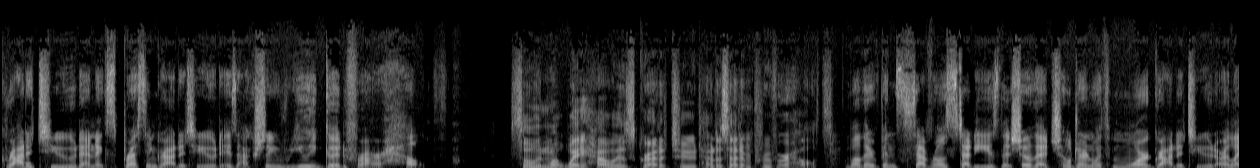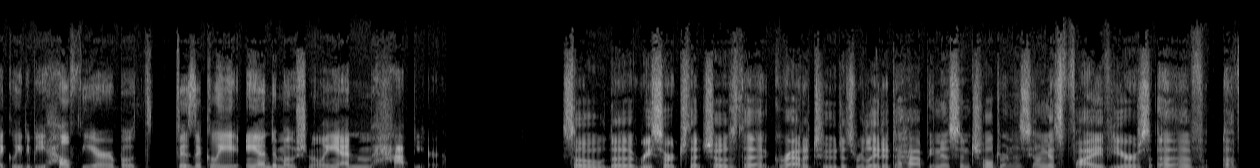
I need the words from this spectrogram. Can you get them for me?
gratitude and expressing gratitude is actually really good for our health. So, in what way? How is gratitude? How does that improve our health? Well, there have been several studies that show that children with more gratitude are likely to be healthier, both physically and emotionally, and happier. So, the research that shows that gratitude is related to happiness in children as young as five years of, of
